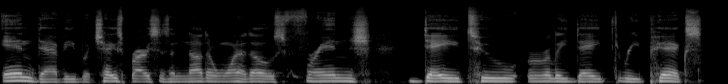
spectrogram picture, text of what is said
in Devy, but Chase Brice is another one of those fringe day two, early day three picks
